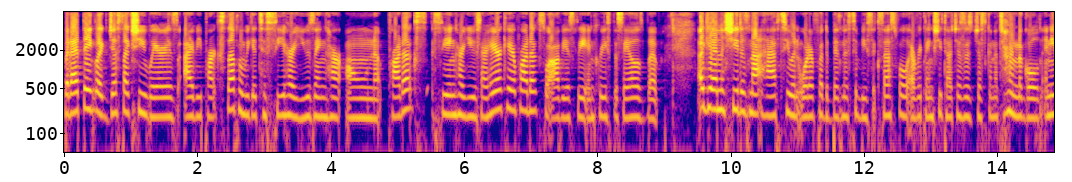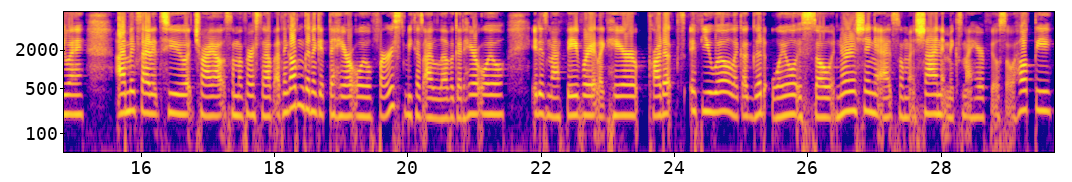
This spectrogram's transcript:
But I think like just like she wears Ivy Park stuff and we get to see her using her own products, seeing her use her hair care products will obviously increase the sales, but Again, she does not have to in order for the business to be successful. Everything she touches is just going to turn to gold anyway. I'm excited to try out some of her stuff. I think I'm going to get the hair oil first because I love a good hair oil. It is my favorite like hair product, if you will. Like a good oil is so nourishing. It adds so much shine. It makes my hair feel so healthy.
